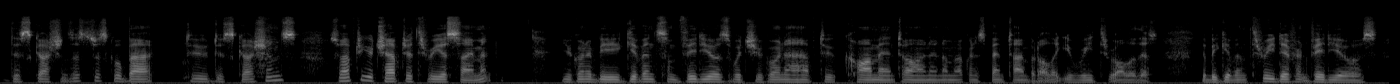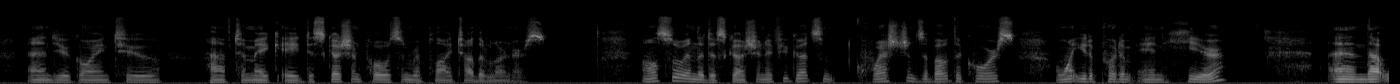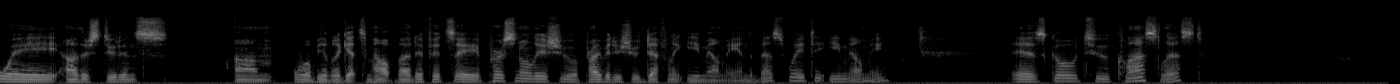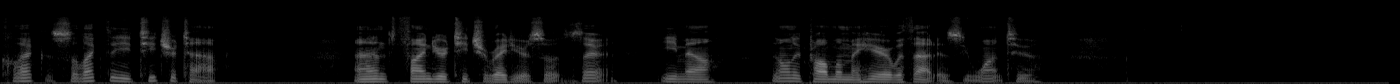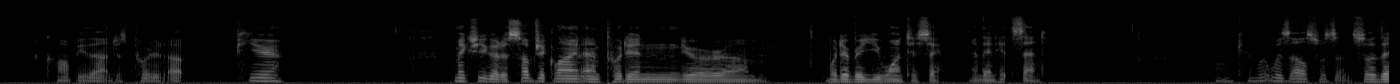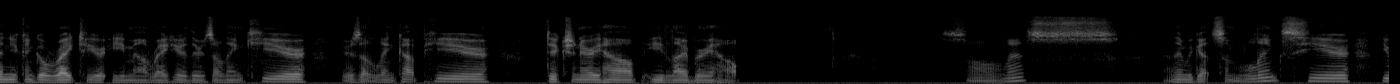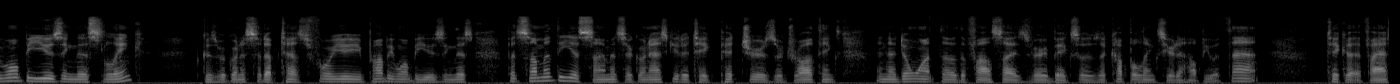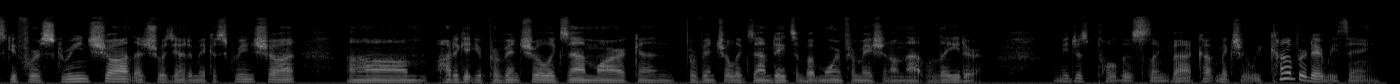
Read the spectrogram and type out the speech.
Discussions. Let's just go back to discussions. So after your chapter 3 assignment, you're going to be given some videos which you're going to have to comment on and I'm not going to spend time but I'll let you read through all of this. You'll be given three different videos and you're going to have to make a discussion post and reply to other learners. Also in the discussion if you've got some questions about the course I want you to put them in here and that way other students um, will be able to get some help. But if it's a personal issue or private issue, definitely email me. And the best way to email me is go to class list, collect, select the teacher tab, and find your teacher right here. So it's there, email. The only problem here with that is you want to copy that and just put it up here make sure you go to subject line and put in your um, whatever you want to say and then hit send. Okay what was else? Was in so then you can go right to your email right here. There's a link here. There's a link up here. Dictionary help e-library help. So let's and then we got some links here. You won't be using this link because we're going to set up tests for you. You probably won't be using this, but some of the assignments are going to ask you to take pictures or draw things, and I don't want the, the file size very big, so there's a couple links here to help you with that. Take a, if I ask you for a screenshot, that shows you how to make a screenshot, um, how to get your provincial exam mark and provincial exam dates, and but more information on that later. Let me just pull this thing back up, make sure we covered everything.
